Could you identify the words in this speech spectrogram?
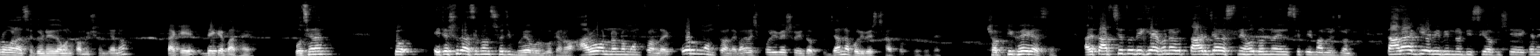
প্রমাণ আছে। দুর্নীতি দমন কমিশন যেন তাকে ডেকে পাঠায়। বলছে না? তো এটা শুধু আসিফ মোহাম্মদ সজিব ভুইয়া বলব কেন? আরও অন্যান্য মন্ত্রণালয়, কোন মন্ত্রণালয়? বাংলাদেশ পরিবেশ অধিদপ্তর যান না পরিবেশ ছাড়পত্র পেতে। সব ঠিক হয়ে গেছে? আরে তার চেয়ে তো দেখি এখন আর তার যারা স্নেহধন্য এনসিপির মানুষজন, তারা গিয়ে বিভিন্ন ডিসি অফিসে এখানে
